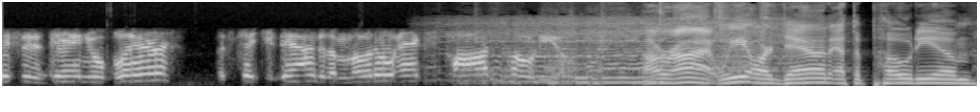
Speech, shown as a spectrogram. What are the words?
This is Daniel Blair. Let's take you down to the Moto X Pod podium. All right, we are down at the podium.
